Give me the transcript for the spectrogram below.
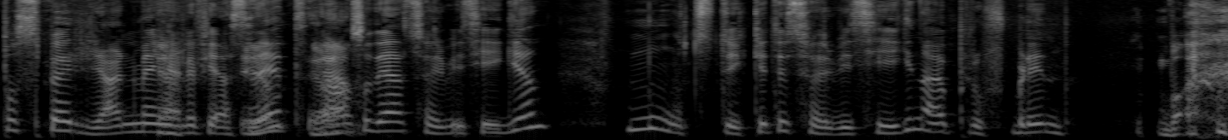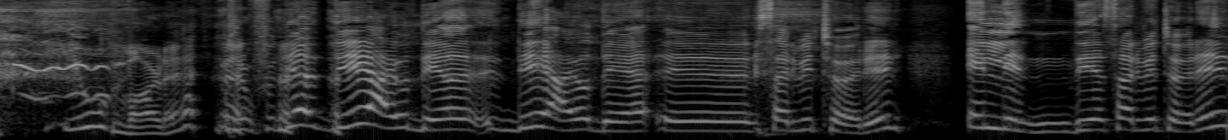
på spørreren med hele fjeset ja, ditt. ja. Så det er servicehigen. Motstykket til servicehigen er jo proffblind. Hva, Jo. Hva er det? Proff- Det, det er jo det, det, er jo det uh, servitører Elendige servitører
